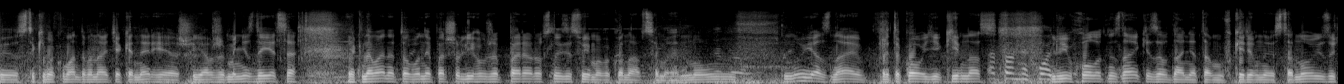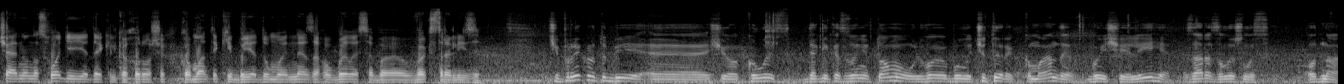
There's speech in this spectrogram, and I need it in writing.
е, з такими командами, навіть як енергія. Що я вже мені здається, як на мене, то вони першу лігу вже переросли зі своїми виконавцями. Ну, ну я знаю, при такому, які в нас Львів холод не знаю, які завдання там в керівництва. Ну і звичайно на сході є декілька хороших команд, які би, я думаю, не загубили себе в екстралізі. Чи прикро тобі, е, що колись декілька сезонів тому у Львові були чотири команди вищої ліги, зараз залишилась одна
